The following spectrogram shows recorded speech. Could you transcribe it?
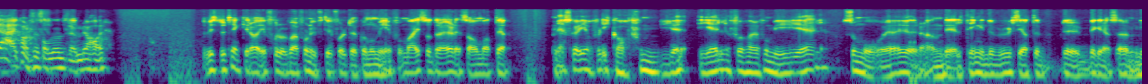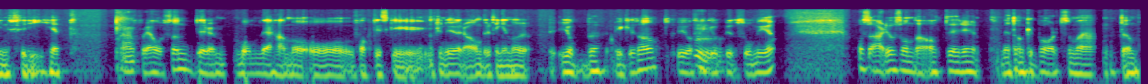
det er kanskje sånn en drøm jeg har. Hvis du tenker da, i forhold til å være fornuftig i forhold til økonomi, for meg så dreier det seg om at jeg, jeg skal iallfall ikke ha for mye gjeld. For har jeg for mye gjeld, så må jeg gjøre en del ting. Det vil si at det begrenser min frihet For det er også en drøm om det her med å faktisk kunne gjøre andre ting enn å jobbe. ikke sant? Vi har ikke jobbet så mye. Og så er det jo sånn da at med tanke på alt som er den,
